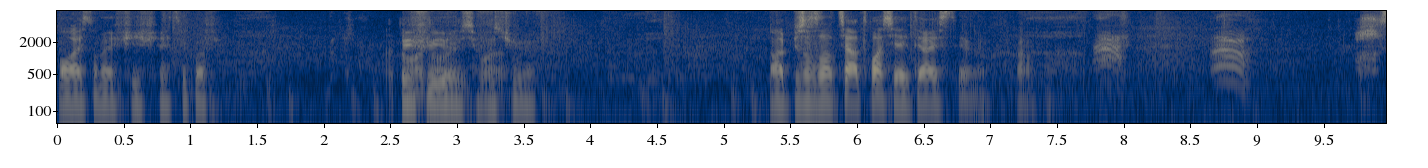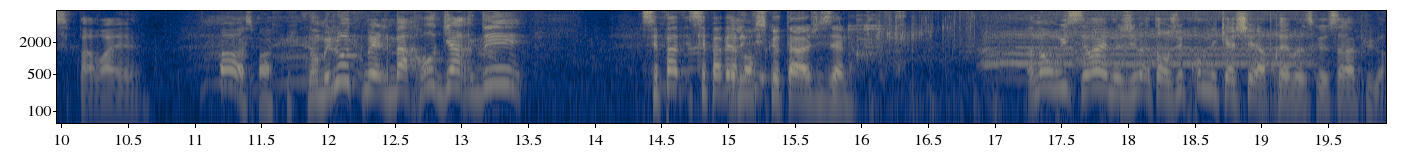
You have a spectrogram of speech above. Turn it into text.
Bon, reste tomber, fuis, fuis, c'est quoi fuis, euh, c'est foutu. On aurait pu s'en sortir à 3 si elle était restée. mais. Oh, c'est pas vrai. C'est pas. Non mais l'autre, mais elle m'a regardé C'est pas, c'est pas bien Elle dans était- ce que t'as, Gisèle. Ah non, oui, c'est vrai, mais attends, je vais prendre mes cachets après parce que ça va plus là.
